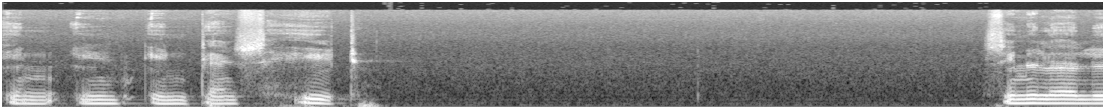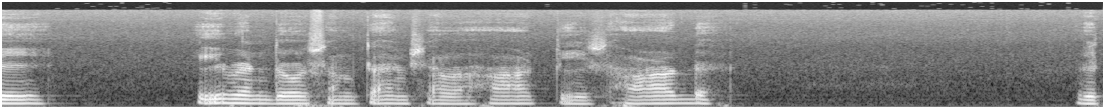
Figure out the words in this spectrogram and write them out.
in, in intense heat. Similarly, even though sometimes our heart is hard, with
